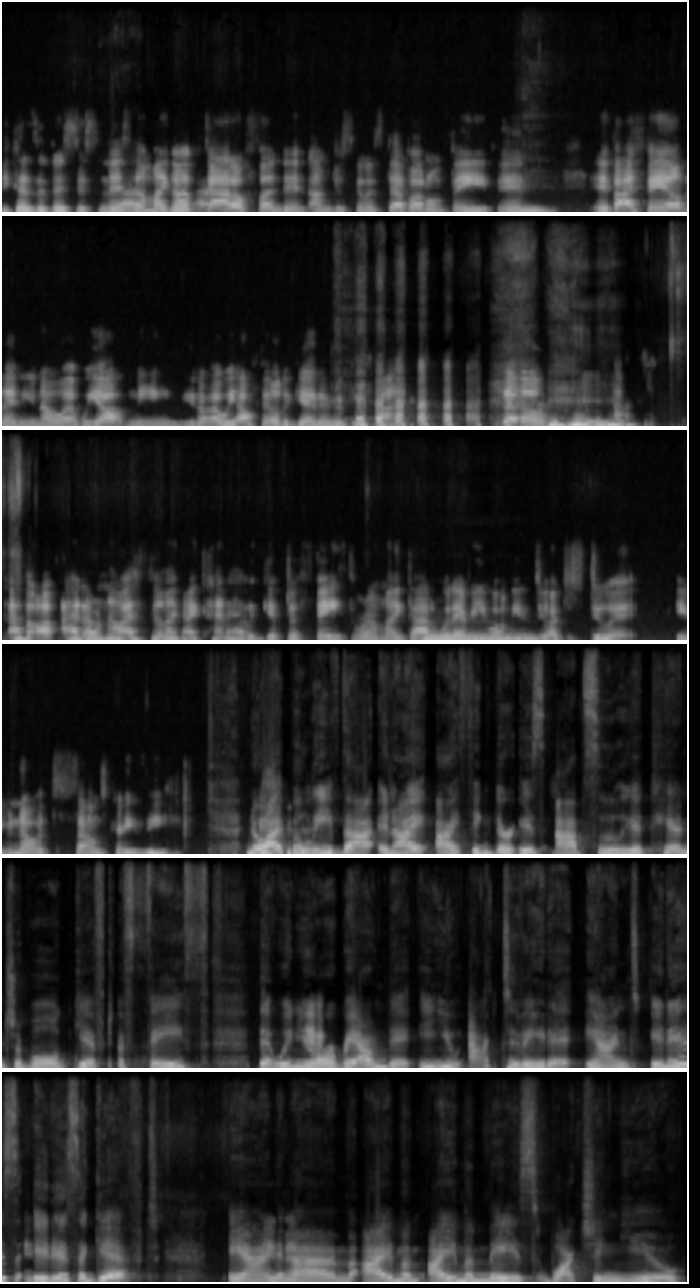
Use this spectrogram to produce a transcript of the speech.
because of this, this, and this. Yep, I'm like, oh, yep. God will fund it. I'm just going to step out on faith. And if I fail, then you know what? We all, me, you know, we all fail together. It'll be fine. so I've, I don't know. I feel like I kind of have a gift of faith where I'm like, God, whatever you want me to mm. do, I'll just do it even though it sounds crazy. no, I believe that. And I, I think there is absolutely a tangible gift of faith that when you're yeah. around it, you activate it. And it is it is a gift. And um, I'm I am amazed watching you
